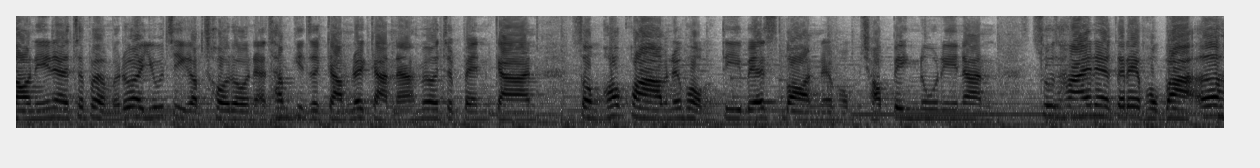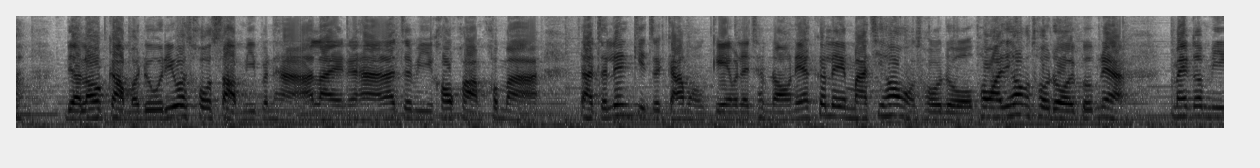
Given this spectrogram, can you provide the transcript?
ตอนนี้เนี่ยจะเปิดมาด้วยยูจิกับโทโดเนี่ยทำกิจกรรมด้วยกันนะ ไม่ว่าจะเป็นการ ส่งข้อความเนี่ยผมตีเบสบอลเนี่ยผมช้อปปิ้งนู่นนี่นั่น สุดท้ายเนี่ยก็ได้พบว่าเออเดี๋ยวเรากลับมาดูดิว่าโทรศัพท์มีปัญหาอะไรนะฮะน่าจะมีข้อความเข้ามาอากจะเล่นกิจกรรมของเกมอะไรทำนองเนี้ยก็เลยมาที่ห้องของโทโดพอมาที่ห้องโทโดปุ๊บเนี่ยแม่ก็มี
